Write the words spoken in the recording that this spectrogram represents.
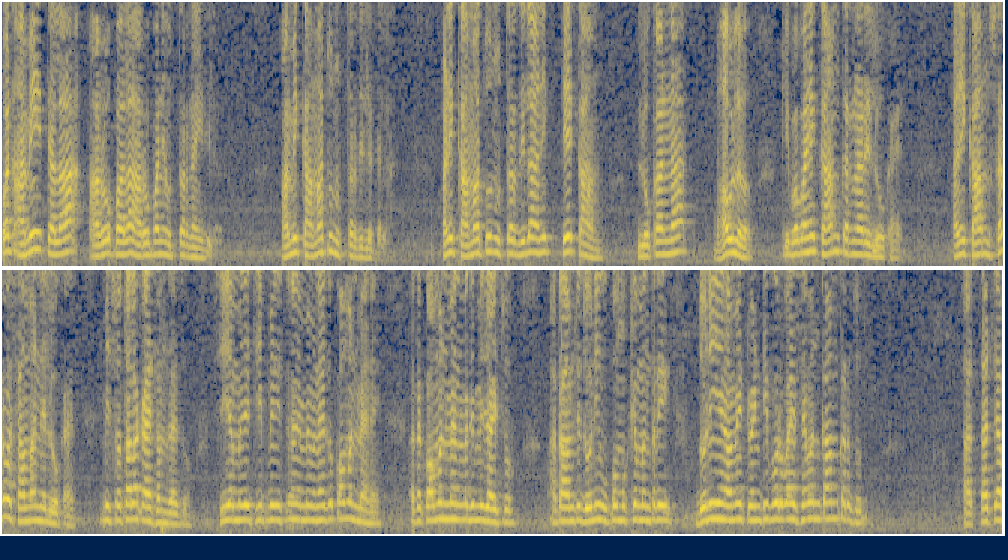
पण आम्ही त्याला आरोपाला आरोपाने उत्तर नाही दिलं. आम्ही कामातून उत्तर दिलं त्याला. आणि कामातून उत्तर दिलं आणि ते काम लोकांना भावलं की बाबा हे काम करणारे लोक आहेत. आणि काम सर्वसामान्य लोक आहेत. मी स्वतःला काय समजायचो? सीएम म्हणजे चीफ मिनिस्टर मी म्हणायचो कॉमन मॅन आहे. आता कॉमन मॅनमध्ये मी जायचो. आता आमचे दोन्ही उपमुख्यमंत्री दोन्ही आम्ही ट्वेंटी फोर बाय सेव्हन काम करत होतो. आताच्या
